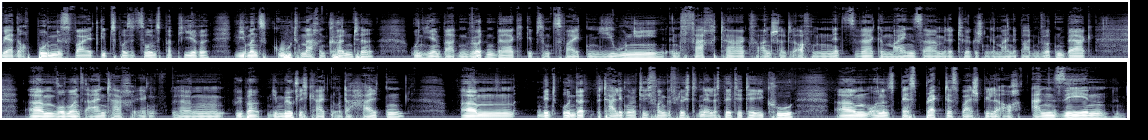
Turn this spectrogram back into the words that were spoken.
werden auch bundesweit, gibt es Positionspapiere, wie man es gut machen könnte. Und hier in Baden-Württemberg gibt es am 2. Juni einen Fachtag, veranstaltet auch vom Netzwerk gemeinsam mit der türkischen Gemeinde Baden-Württemberg, ähm, wo wir uns einen Tag ähm, über die Möglichkeiten unterhalten. Ähm, mit unter Beteiligung natürlich von geflüchteten LSBTTIQ ähm, und uns Best Practice Beispiele auch ansehen,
